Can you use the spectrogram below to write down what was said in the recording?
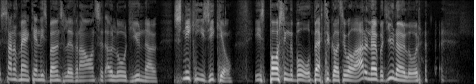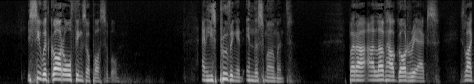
Son of man, can these bones live? And I answered, Oh Lord, you know. Sneaky Ezekiel. He's passing the ball back to God. So, well, I don't know, but you know, Lord. you see, with God, all things are possible. And He's proving it in this moment. But I, I love how God reacts. He's like,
